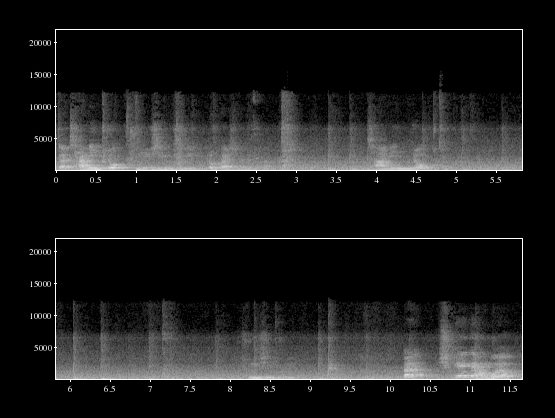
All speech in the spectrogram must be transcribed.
그러니까 자민족 중심주의 이렇게 하시면 됩니다. 자민족 중심주의. 그러니까 쉽게 얘기하면 뭐예요?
